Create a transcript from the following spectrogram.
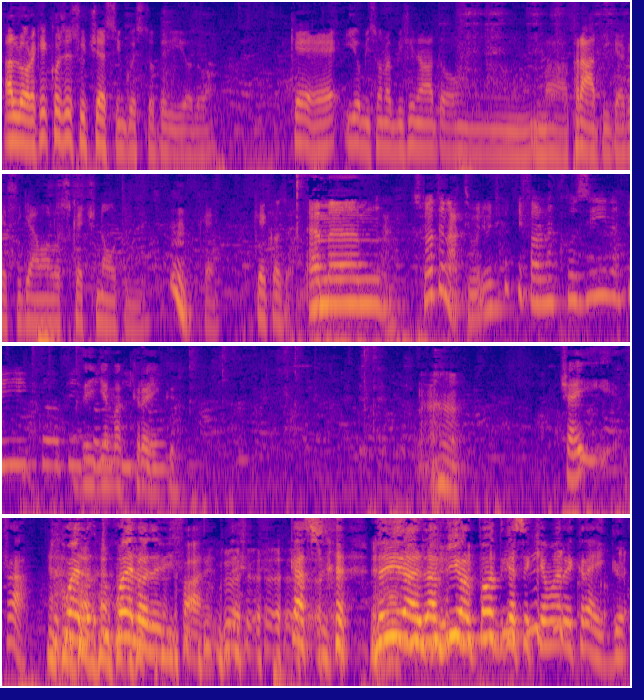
Allora, che cosa è successo in questo periodo? Che io mi sono avvicinato a una pratica che si chiama lo sketchnoting. Mm. Okay che cos'è? Um, um, scusate un attimo, ho dimenticato di fare una cosina piccola, piccola. Degli chiama Craig. Cioè, fra, tu quello, tu quello devi fare. Cazzo, devi dare l'avvio al podcast e chiamare Craig.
